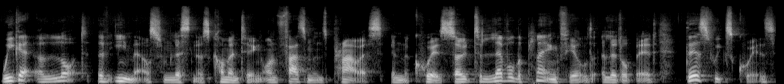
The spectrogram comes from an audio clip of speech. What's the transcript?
We get a lot of emails from listeners commenting on Fasman's prowess in the quiz. So to level the playing field a little bit, this week's quiz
